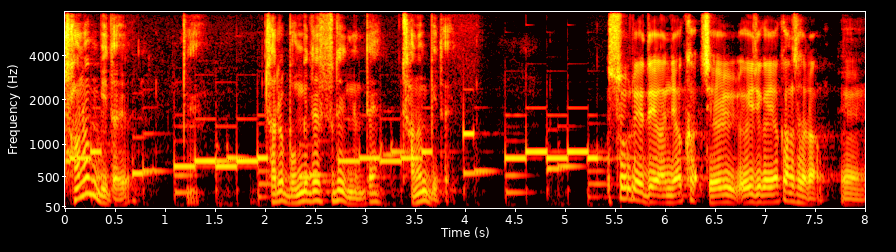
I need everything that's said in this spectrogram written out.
저는 믿어요. 네. 저를 못 믿을 수도 있는데 저는 믿어요. 술에 대한 약한 제일 의지가 약한 사람. 예.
